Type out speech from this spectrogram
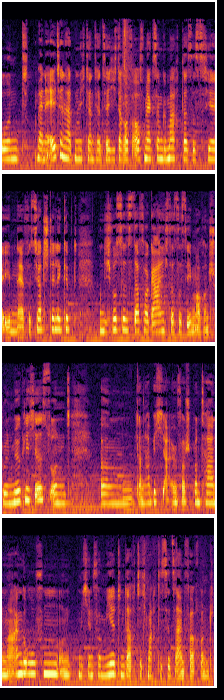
und meine Eltern hatten mich dann tatsächlich darauf aufmerksam gemacht, dass es hier eben eine FSJ-Stelle gibt. Und ich wusste es davor gar nicht, dass das eben auch an Schulen möglich ist. Und ähm, dann habe ich einfach spontan mal angerufen und mich informiert und dachte, ich mache das jetzt einfach und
